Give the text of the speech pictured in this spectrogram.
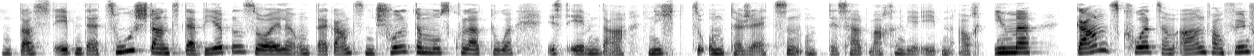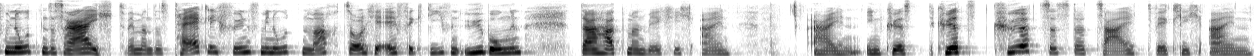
Und das ist eben der Zustand der Wirbelsäule und der ganzen Schultermuskulatur ist eben da nicht zu unterschätzen. Und deshalb machen wir eben auch immer ganz kurz am Anfang fünf Minuten, das reicht. Wenn man das täglich fünf Minuten macht, solche effektiven Übungen, da hat man wirklich ein, ein, in kürz, kürz, kürzester Zeit wirklich ein,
